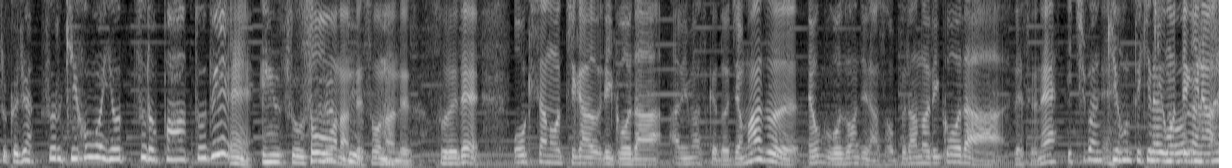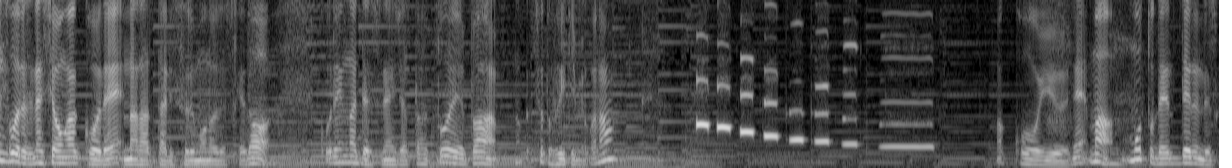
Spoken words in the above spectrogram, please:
そっかじゃあその基本は4つのパートで演奏する、ええ、そうなんですそうなんですそれで大きさの違うリコーダーありますけどじゃあまずよくご存知なソプラノリコーダーですよね一番基本的な基本的な、はい、そうですね小学校で習ったりするものですけどこれがですねじゃあ例えばなんかちょっと吹いてみようかな。こういうねまあもっと出るんです。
